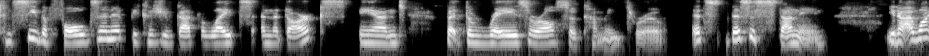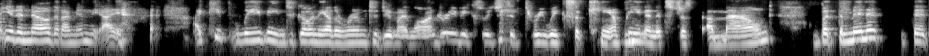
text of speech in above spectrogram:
can see the folds in it because you've got the lights and the darks and but the rays are also coming through. It's this is stunning you know i want you to know that i'm in the i i keep leaving to go in the other room to do my laundry because we just did three weeks of camping and it's just a mound. But the minute that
